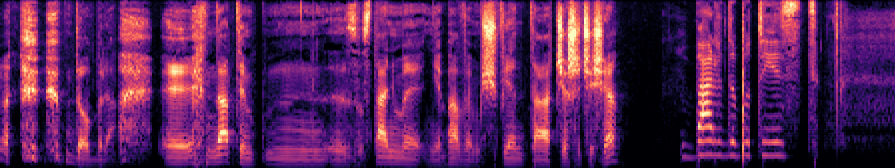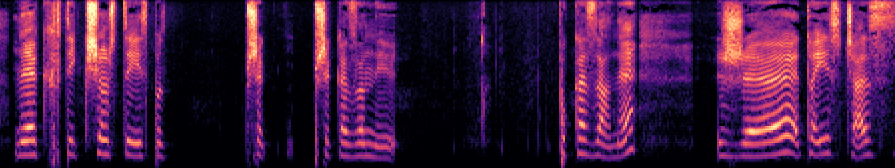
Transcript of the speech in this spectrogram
Dobra. E, Na tym mm, zostańmy. Niebawem święta. Cieszycie się? Bardzo, bo to jest, no jak w tej książce jest po, prze, przekazany, pokazane, że to jest czas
